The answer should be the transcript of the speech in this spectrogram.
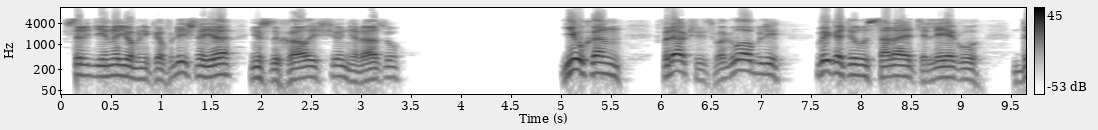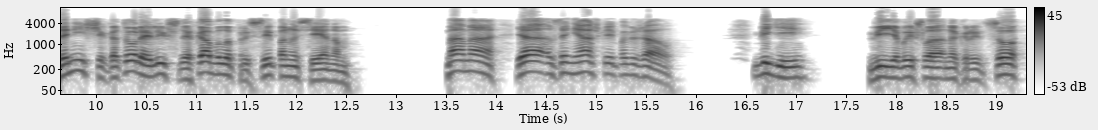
среди наемников лично я не слыхал еще ни разу. Юхан, впрягшись в оглобли, выкатил из сарая телегу, днище которой лишь слегка было присыпано сеном. «Мама, я за няшкой побежал». «Беги». Вия вышла на крыльцо,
